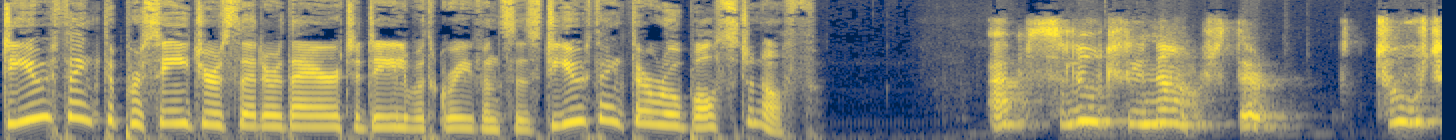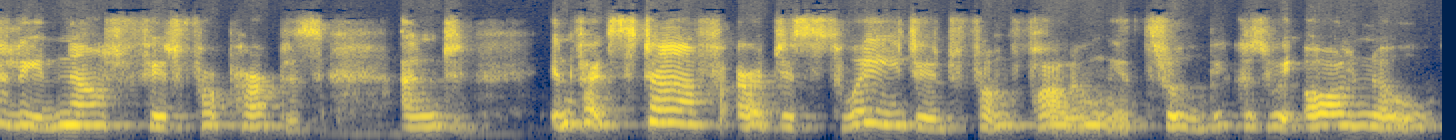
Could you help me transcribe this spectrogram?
do you think the procedures that are there to deal with grievances, do you think they're robust enough? Absolutely not. They're totally not fit for purpose. And in fact, staff are dissuaded from following it through because we all know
